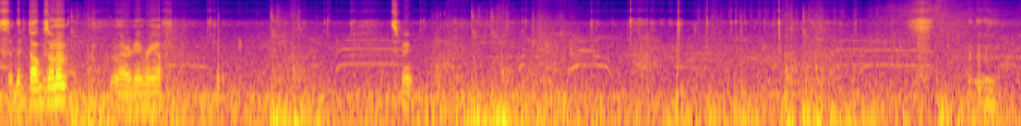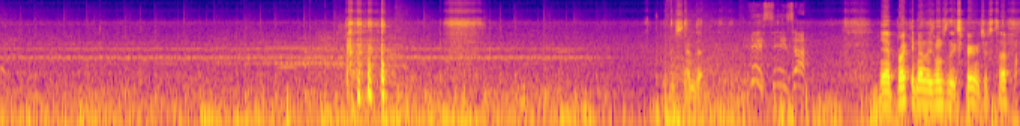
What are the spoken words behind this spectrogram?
Set the dogs on them. And they're already running off. Yeah, breaking down those ones with experience was tough.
